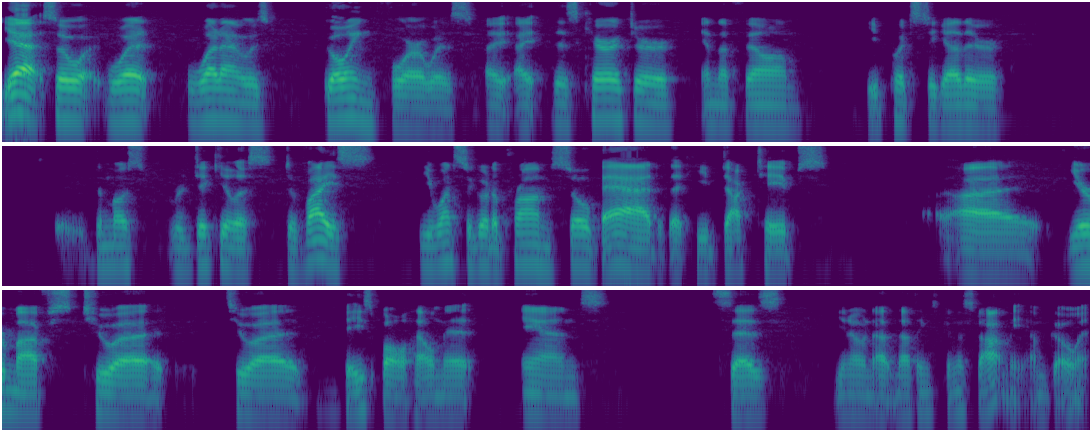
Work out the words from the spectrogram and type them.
Yeah. So what what I was going for was I, I this character in the film. He puts together the most ridiculous device. He wants to go to prom so bad that he duct tapes uh, earmuffs to a to a baseball helmet and says, you know, no, nothing's going to stop me. I'm going.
